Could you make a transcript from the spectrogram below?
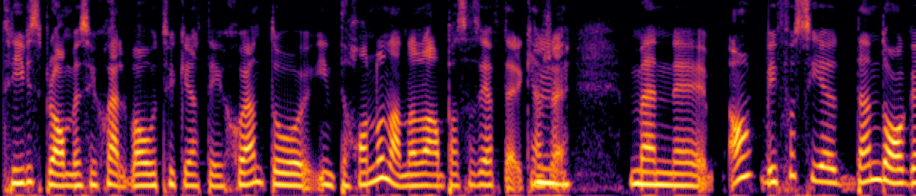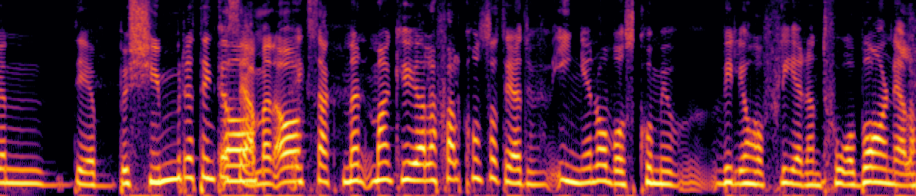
trivs bra med sig själva och tycker att det är skönt att inte ha någon annan att anpassa sig efter kanske. Mm. Men eh, ja, vi får se den dagen det bekymret tänkte jag säga. Men, ja, exakt. Men man kan ju i alla fall konstatera att ingen av oss kommer vilja ha fler än två barn i alla alla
